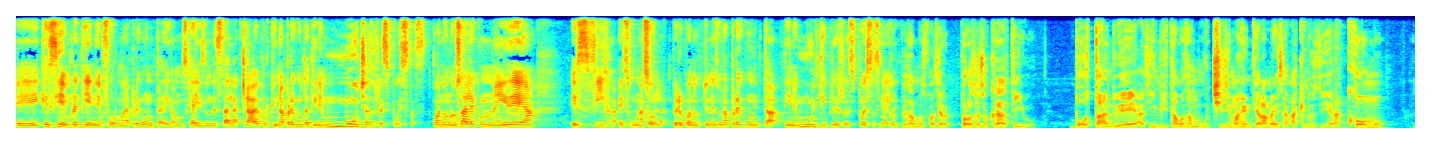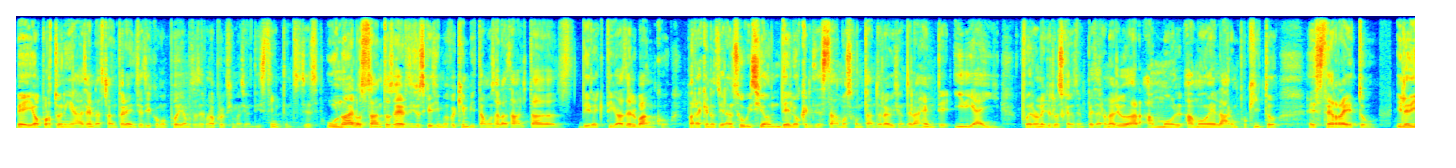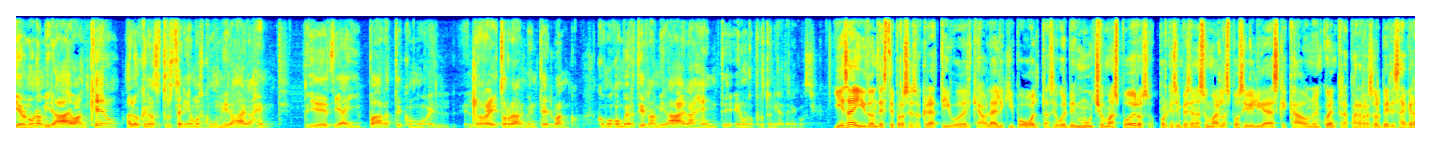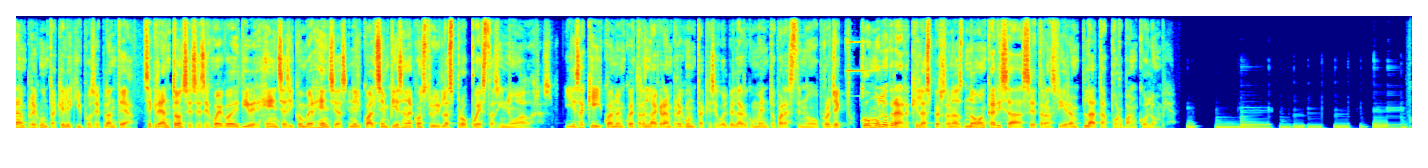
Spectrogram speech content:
eh, que siempre tiene forma de pregunta. Digamos que ahí es donde está la clave, porque una pregunta tiene muchas respuestas. Cuando uno sale con una idea, es fija, es una sola, pero cuando tienes una pregunta tiene múltiples respuestas. Lo y ahí... que empezamos fue a hacer proceso creativo, votando ideas, invitamos a muchísima gente a la mesa a que nos dijera cómo veía oportunidades en las transferencias y cómo podíamos hacer una aproximación distinta. Entonces, uno de los tantos ejercicios que hicimos fue que invitamos a las altas directivas del banco para que nos dieran su visión de lo que les estábamos contando, la visión de la gente. Y de ahí fueron ellos los que nos empezaron a ayudar a, mol a modelar un poquito este reto y le dieron una mirada de banquero a lo que nosotros teníamos como mirada de la gente. Y desde ahí parte como el, el reto realmente del banco, cómo convertir la mirada de la gente en una oportunidad de negocio. Y es ahí donde este proceso creativo del que habla el equipo Volta se vuelve mucho más poderoso, porque se empiezan a sumar las posibilidades que cada uno encuentra para resolver esa gran pregunta que el equipo se plantea. Se crea entonces ese juego de divergencias y convergencias en el cual se empiezan a construir las propuestas innovadoras. Y es aquí cuando encuentran la gran pregunta que se vuelve el argumento para este nuevo proyecto. ¿Cómo lograr que las personas no bancarizadas se transfieran plata por Bancolombia?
